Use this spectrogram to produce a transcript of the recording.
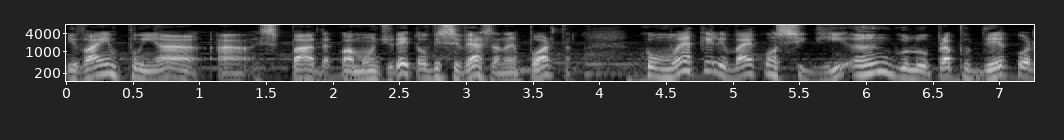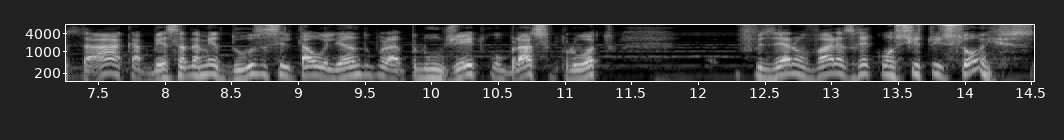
e vai empunhar a espada com a mão direita, ou vice-versa, não importa, como é que ele vai conseguir ângulo para poder cortar a cabeça da medusa se ele está olhando para um jeito, com o braço para o outro? Fizeram várias reconstituições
